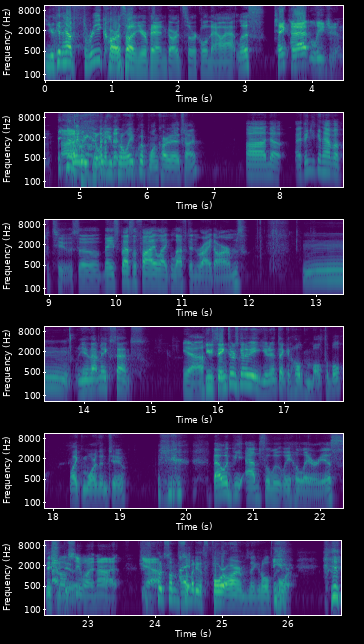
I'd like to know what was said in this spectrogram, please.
You can have three cards on your Vanguard circle now, Atlas. Take that, Legion. Uh, wait, wait, you can, only, you can only equip one card at a time? Uh no, I think you can have up to two. So they specify like left and right arms. Mm, yeah, that makes sense. Yeah. Do you think there's going to be a unit that can hold multiple? Like more than two? that would be absolutely hilarious. They should I don't do see it. why not. Just Yeah. put some I- somebody with four arms and they can hold four.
